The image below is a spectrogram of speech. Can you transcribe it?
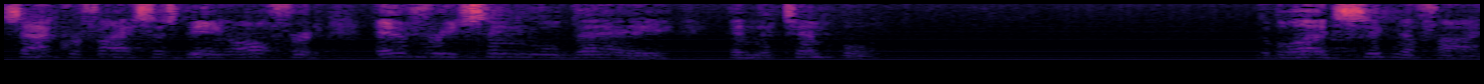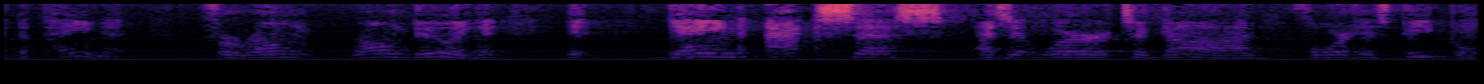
Sacrifices being offered every single day in the temple. The blood signified the payment for wrong, wrongdoing. It, it gained access, as it were, to God for his people.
